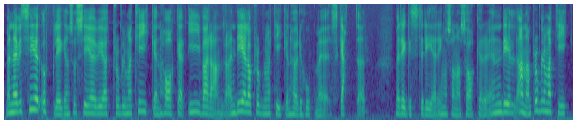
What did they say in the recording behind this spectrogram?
Men när vi ser uppläggen så ser vi att problematiken hakar i varandra. En del av problematiken hör ihop med skatter, med registrering och sådana saker. En del annan problematik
